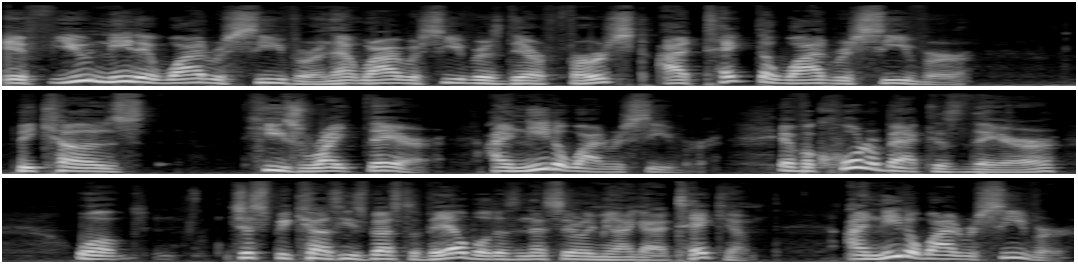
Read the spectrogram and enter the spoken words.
if you need a wide receiver and that wide receiver is there first, I take the wide receiver because he's right there. I need a wide receiver. If a quarterback is there, well, just because he's best available doesn't necessarily mean I got to take him. I need a wide receiver.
